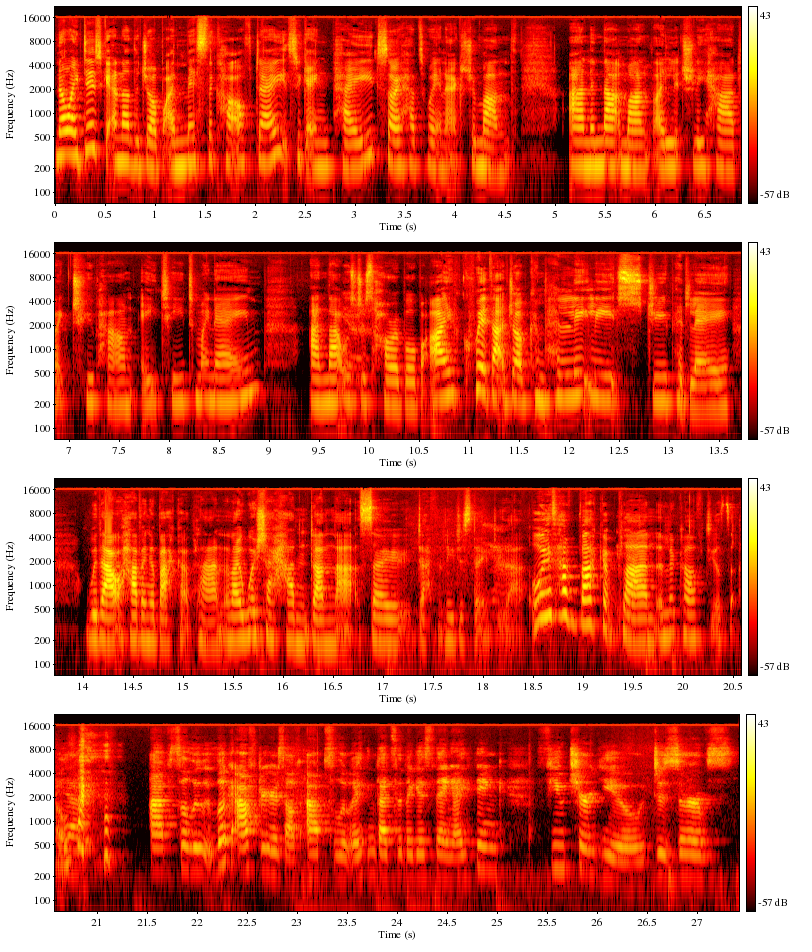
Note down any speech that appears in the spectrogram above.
No, I did get another job. I missed the cut-off date to getting paid, so I had to wait an extra month. And in that month, I literally had like £2.80 to my name and that was yeah. just horrible. But I quit that job completely stupidly without having a backup plan, and I wish I hadn't done that. So definitely just don't yeah. do that. Always have a backup plan and look after yourself. Yeah. Absolutely. Look after yourself. Absolutely. I think that's the biggest thing. I think future you deserves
